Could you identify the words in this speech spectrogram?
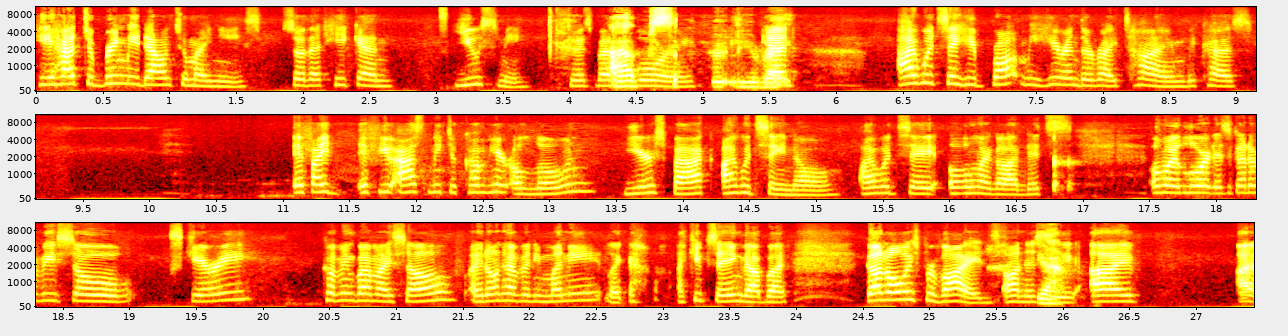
he had to bring me down to my knees so that he can use me to his better glory. Absolutely right. And I would say he brought me here in the right time because if I if you asked me to come here alone years back, I would say no. I would say, "Oh my god, it's oh my lord, it's going to be so scary coming by myself. I don't have any money." Like I keep saying that, but God always provides, honestly. I I,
